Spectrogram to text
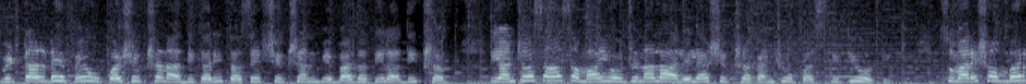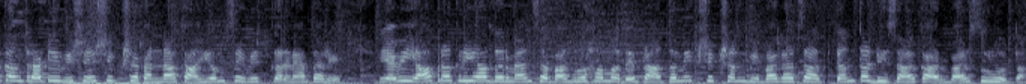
विठ्ठल ढेपे उपशिक्षण अधिकारी तसेच शिक्षण विभागातील अधीक्षक यांच्यासह समायोजनाला आलेल्या शिक्षकांची उपस्थिती होती. सुमारे शंभर कंत्राटी विशेष शिक्षकांना कायम सेवेत करण्यात आले. यावेळी या प्रक्रिया दरम्यान सभागृहामध्ये प्राथमिक शिक्षण विभागाचा अत्यंत ढिसाळ कारभार सुरू होता.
